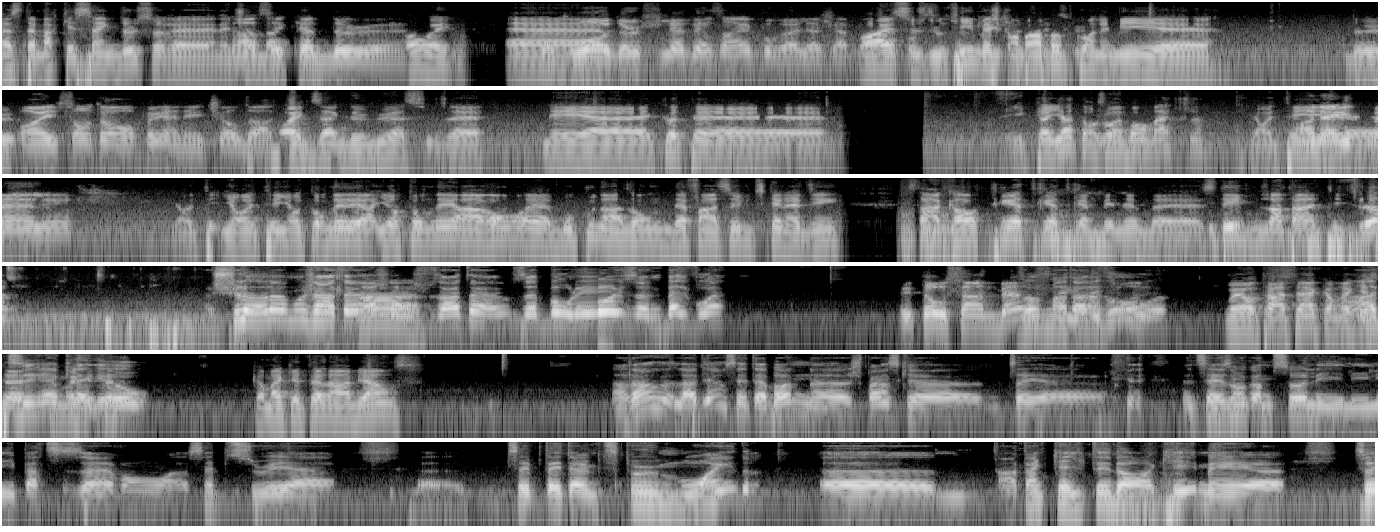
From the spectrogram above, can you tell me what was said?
C'était marqué 5-2 sur euh, Non, c'est 4-2. Oh, oui. 3-2 filet désert pour le Japon. Oui, Suzuki, mais je ne comprends pas pourquoi on a mis deux. Oui, ils sont trompés à NHL Oui, exact, deux buts à Suzuki. Mais écoute, les Coyotes ont joué un bon match. Là. Ils ont été, Honnêtement, euh, là. Ils ont, été, ils, ont été, ils, ont tourné, ils ont tourné en rond euh, beaucoup dans la zone défensive du Canadien. C'est encore très, très, très pénible. Euh, Steve, nous entend. Es-tu là? Je suis là, là. Moi, j'entends. Ah. Je, vous entends. Vous êtes beaux, les boys. Vous avez une belle voix. T'es au centre belle. Vous, m'entendez-vous? Oui, on t'entend. Comment en était, direct, comment, était, gros. comment était l'ambiance? L'ambiance était bonne. Euh, je pense que euh, une saison comme ça, les, partisans vont euh, s'habituer à peut-être un petit peu moindre en tant que qualité de hockey, mais tu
